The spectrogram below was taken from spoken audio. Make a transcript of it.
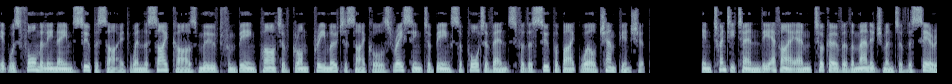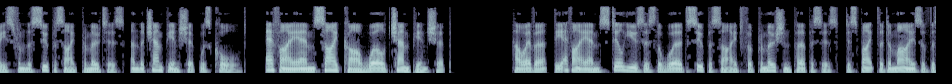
It was formerly named Superside when the sidecars moved from being part of Grand Prix motorcycles racing to being support events for the Superbike World Championship. In 2010 the FIM took over the management of the series from the Superside promoters, and the championship was called FIM Sidecar World Championship. However, the FIM still uses the word Superside for promotion purposes, despite the demise of the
